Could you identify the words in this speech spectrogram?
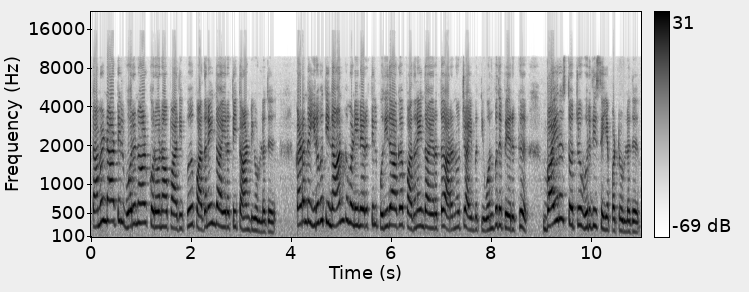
தமிழ்நாட்டில் ஒரு நாள் கொரோனா பாதிப்பு பதினைந்தாயிரத்தை தாண்டியுள்ளது. கடந்த இருபத்தி நான்கு மணி நேரத்தில் புதிதாக பதினைந்தாயிரத்து அறுநூற்று ஐம்பத்தி ஒன்பது பேருக்கு வைரஸ் தொற்று உறுதி செய்யப்பட்டுள்ளது.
